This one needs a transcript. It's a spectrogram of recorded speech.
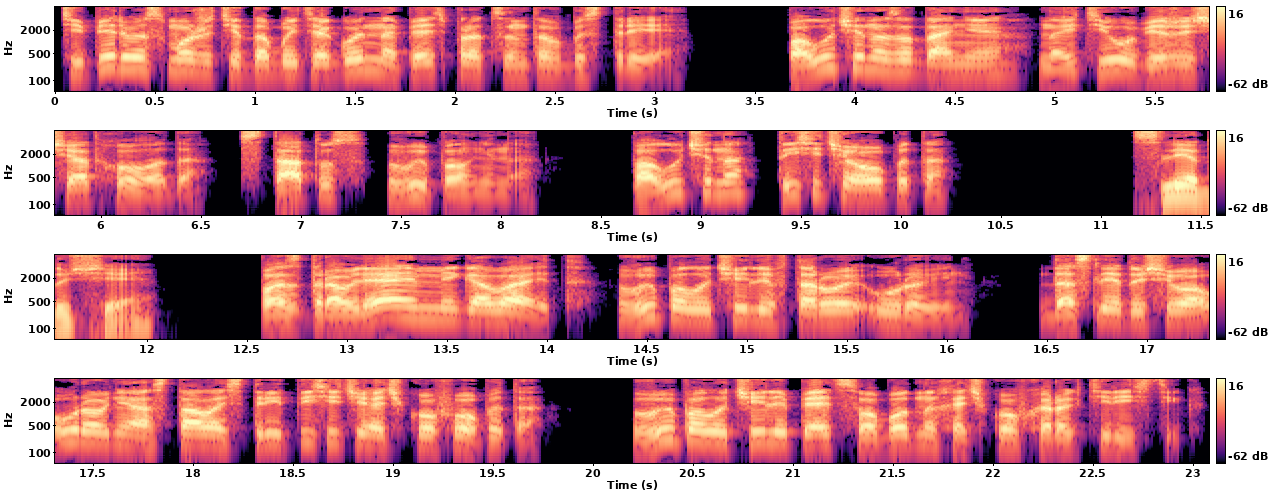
Теперь вы сможете добыть огонь на 5% быстрее. Получено задание «Найти убежище от холода». Статус «Выполнено». Получено 1000 опыта. Следующее. Поздравляем, Мегавайт! Вы получили второй уровень. До следующего уровня осталось 3000 очков опыта. Вы получили 5 свободных очков характеристик.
